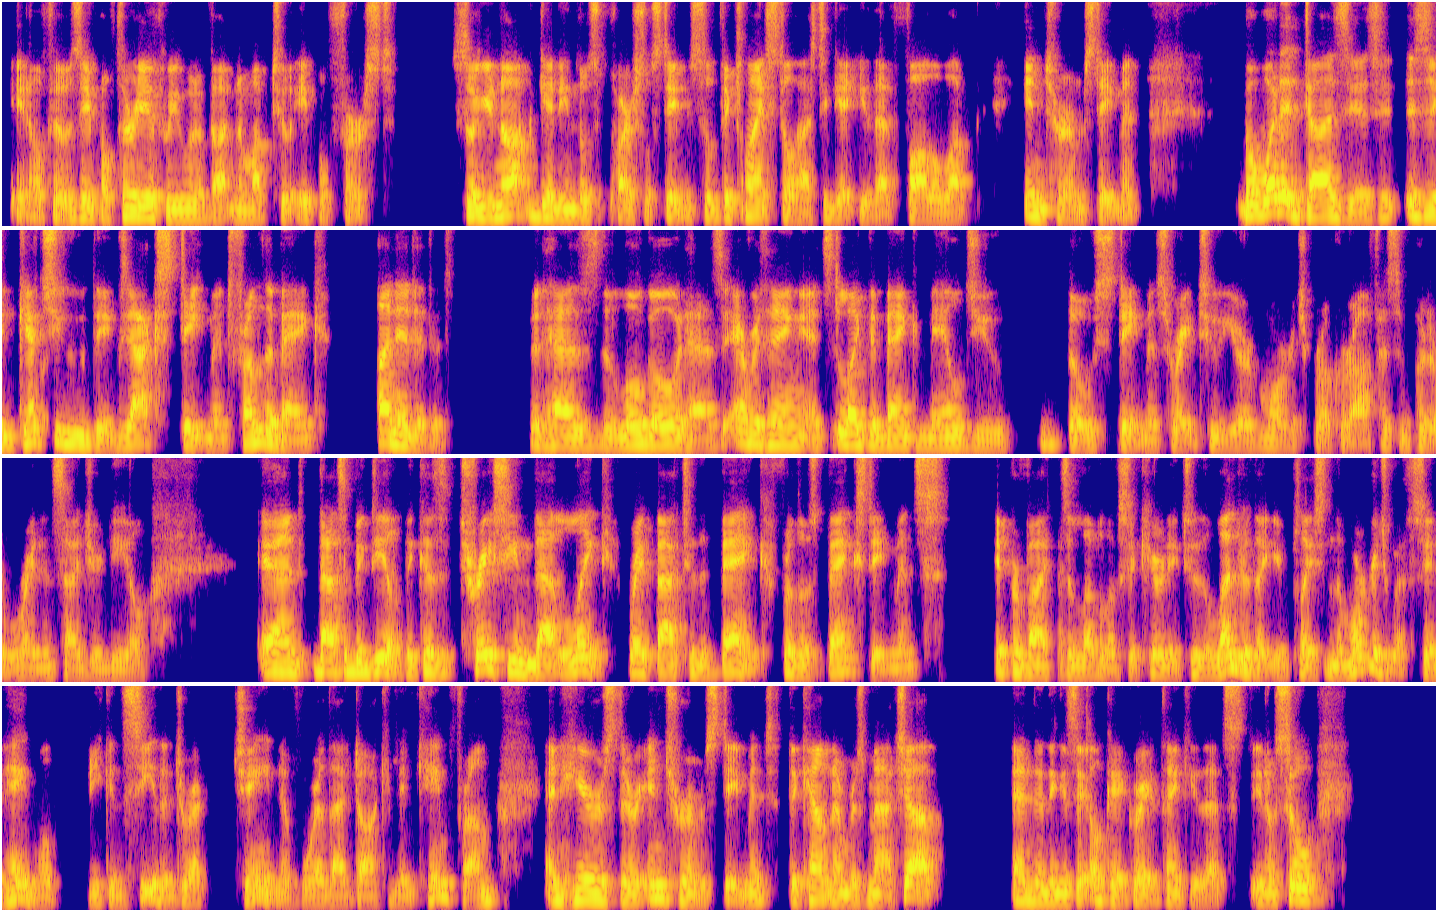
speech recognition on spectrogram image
you know, if it was April 30th, we would have gotten them up to April 1st. So you're not getting those partial statements. So the client still has to get you that follow up interim statement. But what it does is, is it gets you the exact statement from the bank unedited. It has the logo, it has everything. It's like the bank mailed you those statements right to your mortgage broker office and put it right inside your deal. And that's a big deal because tracing that link right back to the bank for those bank statements, it provides a level of security to the lender that you're placing the mortgage with, saying, hey, well, you can see the direct chain of where that document came from. And here's their interim statement. The account numbers match up. And then they can say, okay, great, thank you. That's, you know, so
